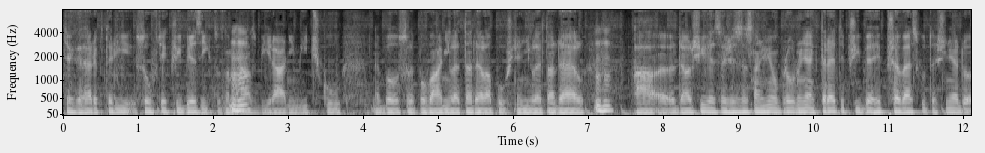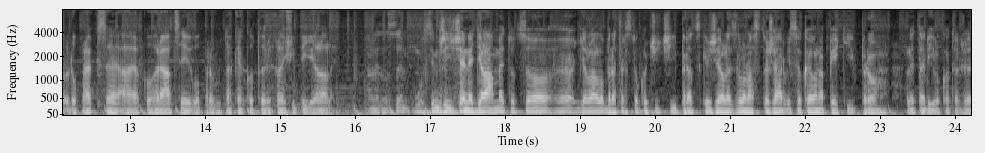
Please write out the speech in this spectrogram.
těch her, které jsou v těch příbězích, to znamená mm. sbírání míčků, nebo slepování letadel a pouštění letadel. Mm. A eh, další věc je, že se snažíme opravdu některé ty příběhy převést skutečně do, do praxe a jako hrát si opravdu tak, jako to rychle šípy dělali. Ale zase musím říct, že neděláme to, co eh, dělalo bratrstvo Kočičí Pracky, že lezlo na stožár vysokého napětí pro letadílko, takže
